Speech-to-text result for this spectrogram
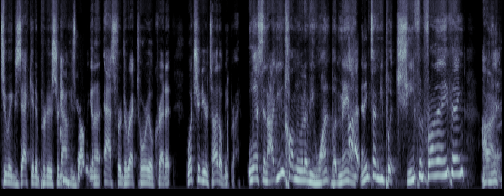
to executive producer. Now he's probably going to ask for directorial credit. What should your title be, Brian? Listen, I, you can call me whatever you want, but man, anytime you put chief in front of anything, I'm right. in.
